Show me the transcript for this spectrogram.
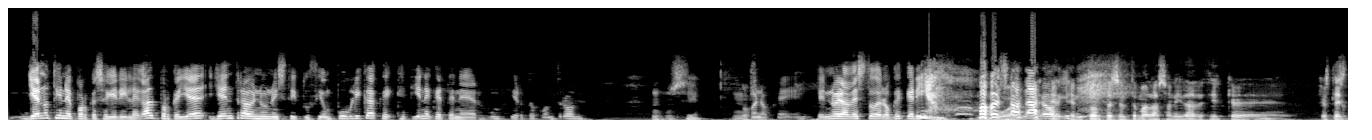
ya no tiene por qué seguir ilegal, porque ya, ya ha entrado en una institución pública que, que tiene que tener un cierto control. Sí. No bueno, que, que no era de esto de lo que queríamos Bueno, hablar en- hoy. entonces el tema de la sanidad, decir que, que estéis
